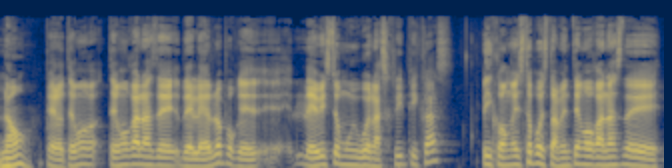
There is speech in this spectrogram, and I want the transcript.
no. Pero tengo, tengo ganas de, leerlo porque eh, le he visto muy buenas críticas. Y con esto, pues también tengo ganas de,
